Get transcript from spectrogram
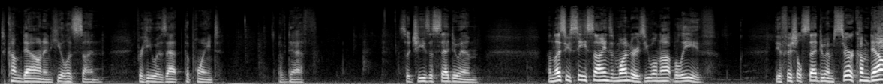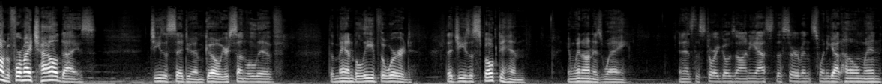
to come down and heal his son, for he was at the point of death. So Jesus said to him, Unless you see signs and wonders, you will not believe. The official said to him, Sir, come down before my child dies. Jesus said to him, Go, your son will live. The man believed the word that Jesus spoke to him and went on his way. And as the story goes on, he asked the servants when he got home when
